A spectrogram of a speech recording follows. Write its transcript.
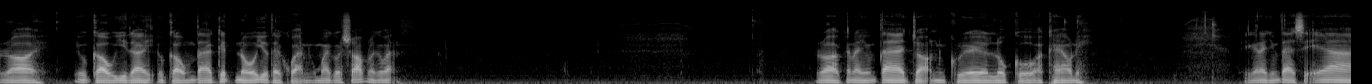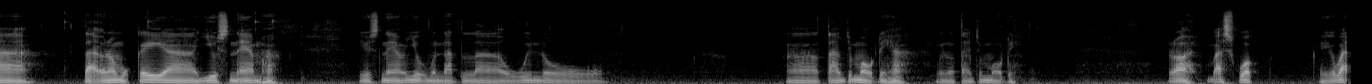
Rồi, yêu cầu gì đây? Yêu cầu chúng ta kết nối vô tài khoản của Microsoft này các bạn. Rồi, cái này chúng ta chọn create a local account đi. Thì cái này chúng ta sẽ à, tạo nó một cái à, username ha. Username ví dụ mình đặt là Windows uh, à, 8.1 đi ha. Windows 8.1 đi. Rồi, password thì các bạn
